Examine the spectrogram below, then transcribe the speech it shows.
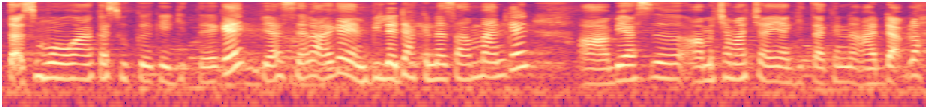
tak semua orang akan suka kayak kita kan? Biasalah kan? Bila dah kena saman kan? Aa, biasa aa, macam-macam yang kita kena adab lah.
